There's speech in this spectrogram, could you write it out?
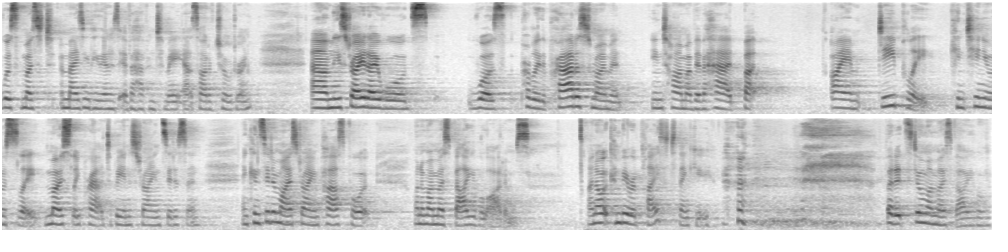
was the most amazing thing that has ever happened to me outside of children. Um, the Australia Day Awards was probably the proudest moment in time I've ever had, but I am deeply continuously mostly proud to be an Australian citizen and consider my Australian passport one of my most valuable items. I know it can be replaced, thank you, but it's still my most valuable.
